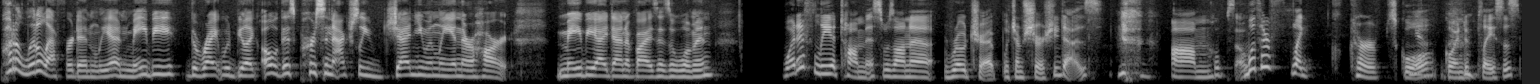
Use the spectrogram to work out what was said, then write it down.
put a little effort in, Lia, and maybe the right would be like, oh, this person actually genuinely in their heart maybe identifies as a woman. What if Lia Thomas was on a road trip, which I'm sure she does, um, Hope so. with her like her school, Yeah. going to places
